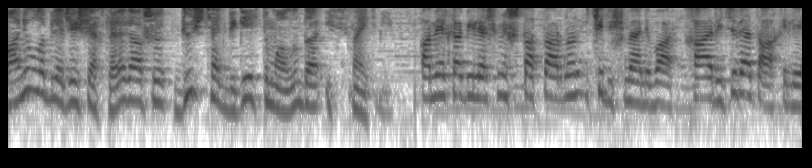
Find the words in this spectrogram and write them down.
mane ola biləcək şəxslərə qarşı güc tətbiqi ehtimalını da istisna etməyib. Amerika Birləşmiş Ştatlarının iki düşməni var: xarici və daxili.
